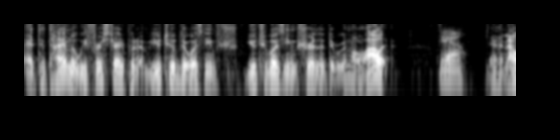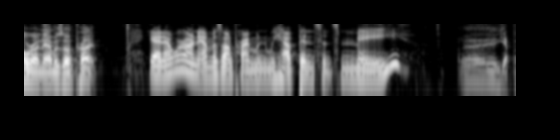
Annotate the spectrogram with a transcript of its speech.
at the time that we first started putting up YouTube, there wasn't even YouTube wasn't even sure that they were going to allow it. Yeah. Yeah, now we're on Amazon Prime. Yeah, now we're on Amazon Prime and we have been since May. Uh, yep.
